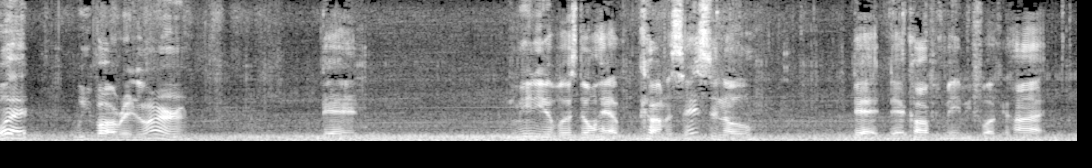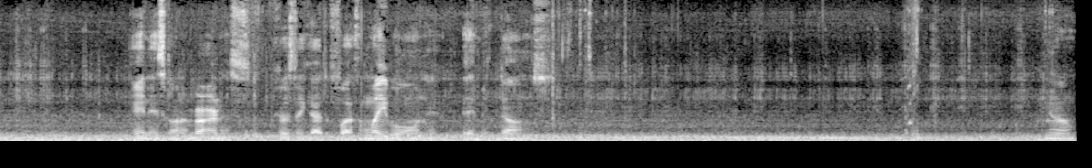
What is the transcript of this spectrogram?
But we've already learned that many of us don't have common sense to know that that coffee may be fucking hot and it's gonna burn us because they got the fucking label on it at McDonald's. You know.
